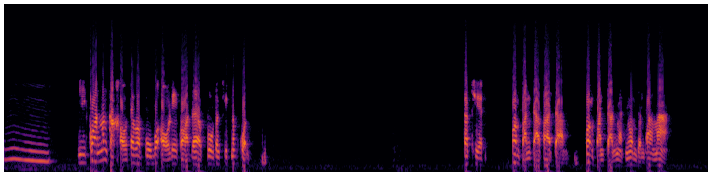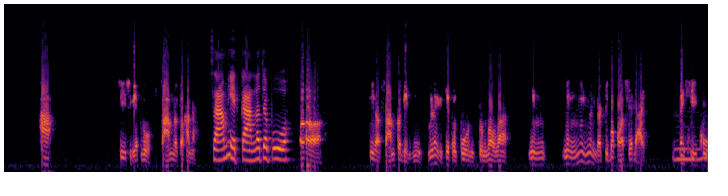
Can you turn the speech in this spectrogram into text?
อืม ปีก่อนมันกับเขาแต่ว่าปูบ่เอาเลขก่อนแล้วปูต้องคิดน้ำกลน ตะเคียดความฝันจากพระอาจารย์ความฝันจากงานโยมเดินทางมาพระสี่สิบเอ็ดลูกสามแล้วก็หันนะสามเหตุการณ์เราจะปู เออนี่แหละสามประเด็นนี่ไม่ได้เกี่ยวกับปูนี่คุณว่าว่ายังยังนี่เงื่อนกับที่บ่ขอเสียดายอืมได้สี่คู่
